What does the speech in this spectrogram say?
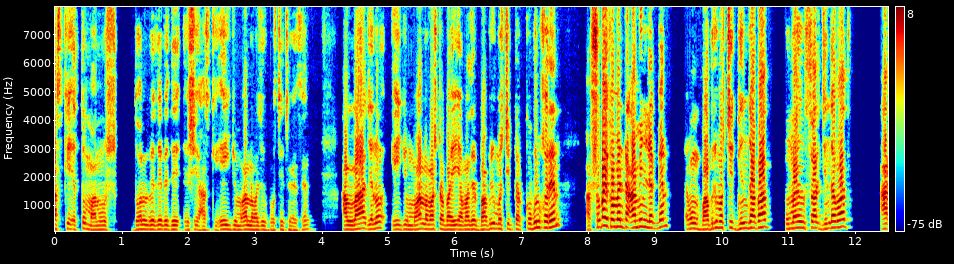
আজকে এত মানুষ দল বেঁধে বেঁধে এসে আজকে এই জুমার নামাজে উপস্থিত হয়েছেন। আল্লাহ যেন এই জুমার নামাজটা বা এই আমাদের বাবরি মসজিদটা কবুল করেন। আর সবাই কমেন্টে আমিন লিখবেন এবং বাবরি মসজিদ জিন্দাবাদ, হুমায়ুন স্যার জিন্দাবাদ। আর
